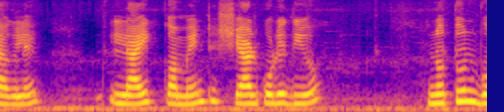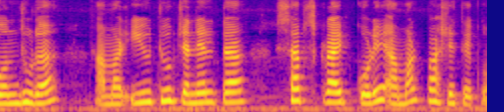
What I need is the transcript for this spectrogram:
লাগলে লাইক, কমেন্ট, শেয়ার করে দিও। নতুন বন্ধুরা, আমার ইউটিউব চ্যানেলটা সাবস্ক্রাইব করে আমার পাশে থেকো।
